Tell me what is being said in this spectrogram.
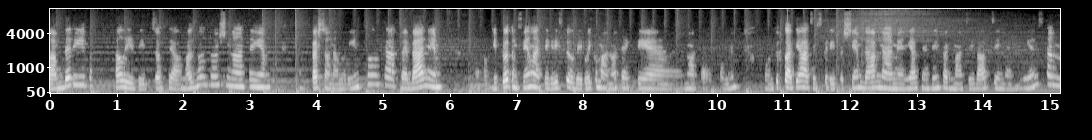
labdarība, palīdzība sociāli maznodrošinātajiem, personām ar invaliditāti vai bērniem, ja, protams, vienlaicīgi ir izpildīti likumā noteiktie noteikumi. Un, turklāt jāatcerās, ka arī par šiem dāvinājumiem jāsniedz informācija valsts ieņēmuma dienestam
